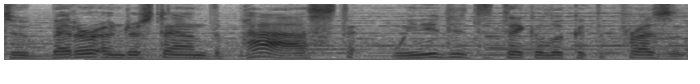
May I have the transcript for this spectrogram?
To better understand the past, we needed to take a look at the present.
